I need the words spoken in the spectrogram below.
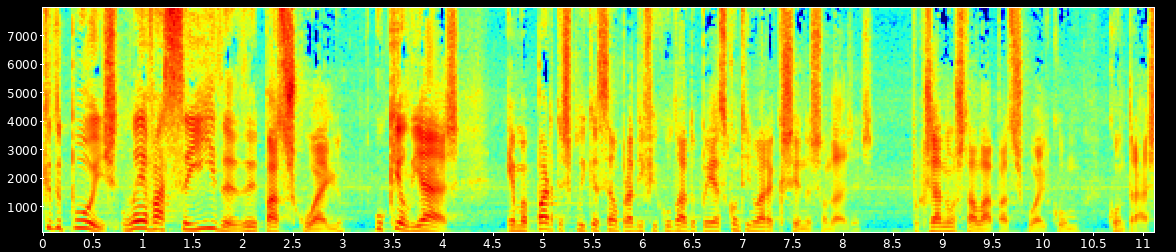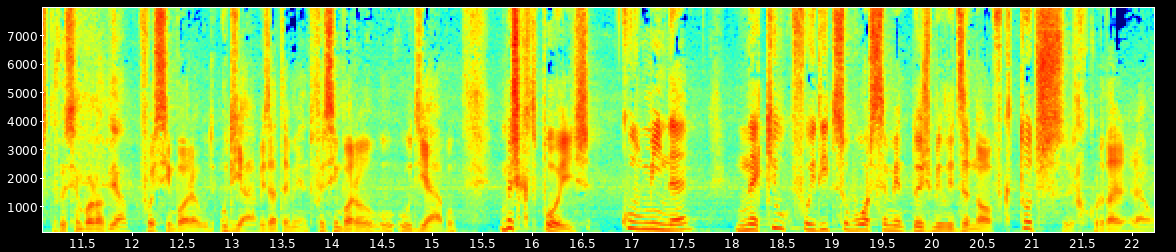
que depois leva à saída de Passos Coelho, o que, aliás, é uma parte da explicação para a dificuldade do PS continuar a crescer nas sondagens, porque já não está lá Passos Coelho como contraste. Foi-se embora o diabo? Foi-se embora o, o, diabo, exatamente, foi-se embora o, o, o diabo, mas que depois culmina naquilo que foi dito sobre o orçamento de 2019, que todos se recordarão,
